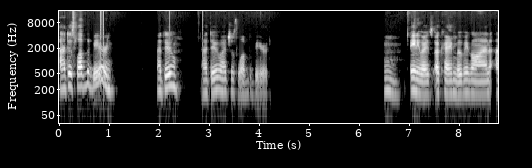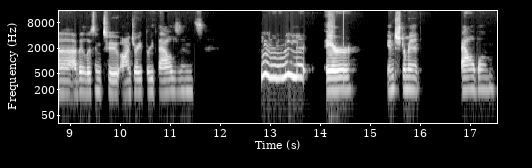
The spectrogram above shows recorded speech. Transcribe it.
I just love the beard. I do. I do. I just love the beard. Mm. Anyways, okay, moving on. Uh, I've been listening to Andre 3000's Air Instrument album.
